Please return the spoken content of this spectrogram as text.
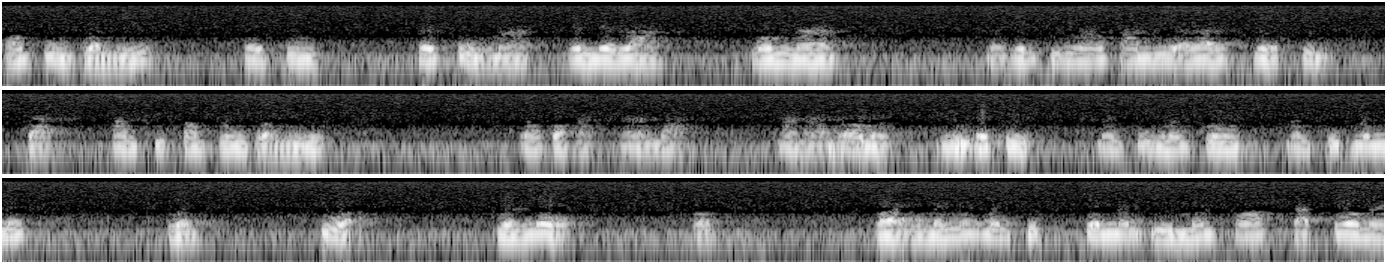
ความปรุงส่วนนี้เคยปรุงเคยปรุงมาเป็นเวลานมนานเราเห็นคุณงามความดีอะไรเกิดขึ้น จากความคิดความปรุงส่วนนี้ เราก็หักห้ามได้ถ้าหากเราไม่มีสติมันปรุงมันปรุงมันคิดมันนึกส่วนชั่วส่วนโลกก็ ปล่อยให้มันนึกมันคิดจนมันอิ่มมันพอกลับตัวมา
